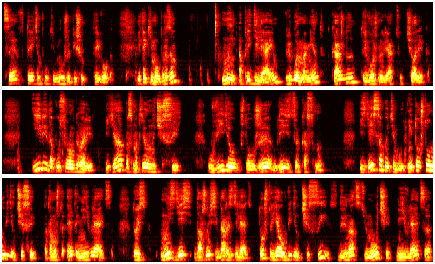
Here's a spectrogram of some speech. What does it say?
С, в третьем пункте мы уже пишем тревога. И таким образом мы определяем в любой момент каждую тревожную реакцию человека. Или, допустим, он говорит, я посмотрел на часы, увидел, что уже близится ко сну. И здесь событием будет не то, что он увидел часы, потому что это не является. То есть мы здесь должны всегда разделять. То, что я увидел часы с 12 ночи, не является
